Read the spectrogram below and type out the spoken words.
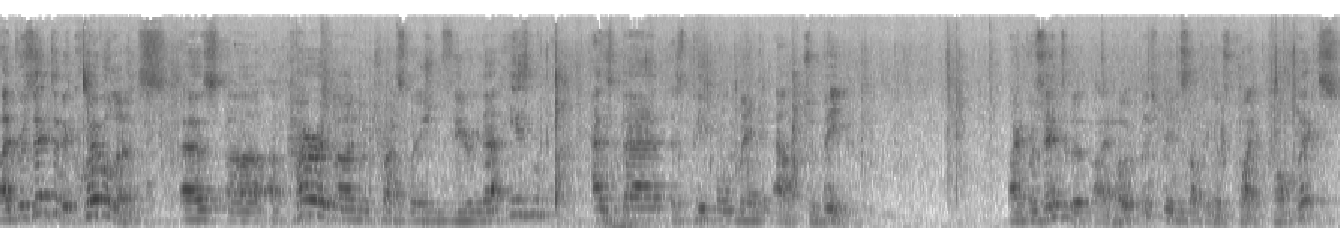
I presented equivalence as a, paradigm of translation theory that isn't as bad as people make it out to be. I presented it, I hope, as being something that's quite complex.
